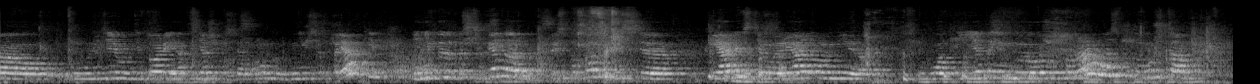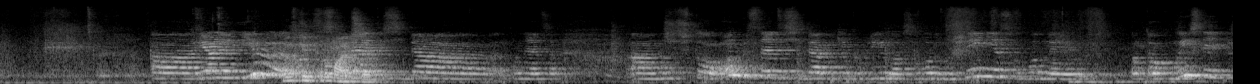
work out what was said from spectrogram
психика у людей в аудитории, находящихся, ну, как бы не все в порядке, и они постепенно приспособились э, к реальностям реального мира. Вот. И это им бы очень понравилось, потому что а, реальный мир информация. представляет из себя, отклоняется, а, значит, что он представляет из себя, как я говорила, свободу мышления, свободный поток мыслей,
